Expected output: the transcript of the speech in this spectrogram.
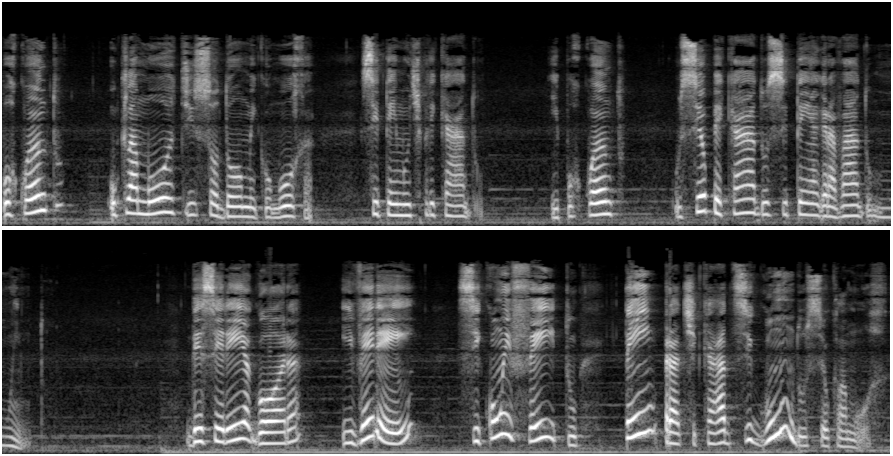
Porquanto o clamor de Sodoma e Gomorra se tem multiplicado, e porquanto o seu pecado se tem agravado muito. Descerei agora e verei se com efeito tem praticado segundo o seu clamor,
